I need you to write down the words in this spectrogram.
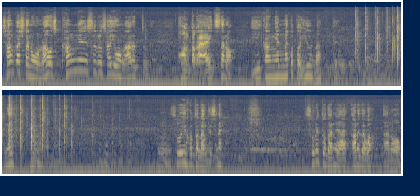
酸化したのを直す還元する作用があるって言うんだよ。本当かい？っつったの。いい還元なこと言うなって。ね。うん。そういうことなんですね。それとだねあれだわ。あの、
